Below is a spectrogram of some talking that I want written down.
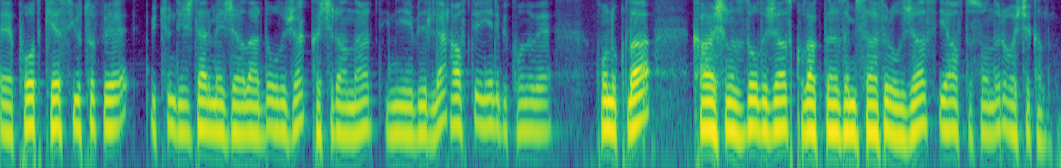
e, podcast, YouTube ve bütün dijital mecralarda olacak. Kaçıranlar dinleyebilirler. Haftaya yeni bir konu ve konukla karşınızda olacağız. Kulaklarınıza misafir olacağız. İyi hafta sonları. Hoşçakalın.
